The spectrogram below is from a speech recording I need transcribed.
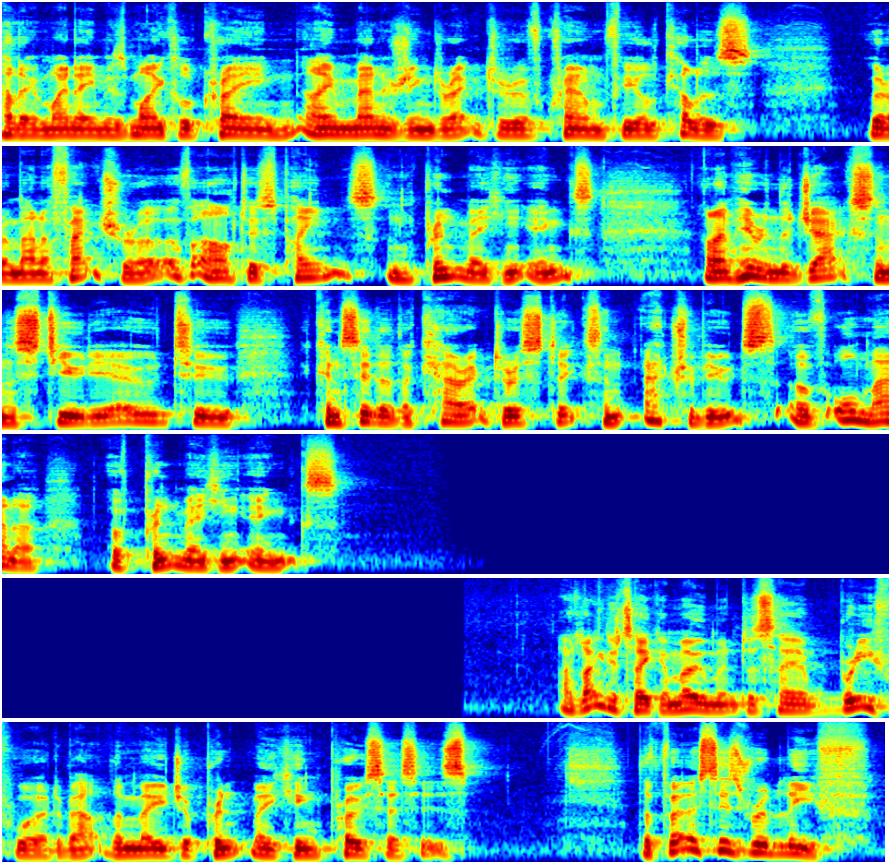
Hello, my name is Michael Craine. I'm Managing Director of Cranfield Colours. We're a manufacturer of artist paints and printmaking inks, and I'm here in the Jackson studio to consider the characteristics and attributes of all manner of printmaking inks. I'd like to take a moment to say a brief word about the major printmaking processes. The first is relief,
